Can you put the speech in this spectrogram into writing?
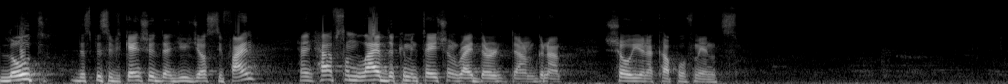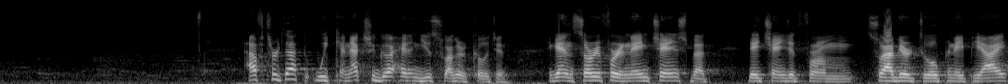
load the specification that you just defined and have some live documentation right there that I'm going to show you in a couple of minutes. After that, we can actually go ahead and use Swagger CodeGen. Again, sorry for the name change, but they changed it from Swagger to OpenAPI.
